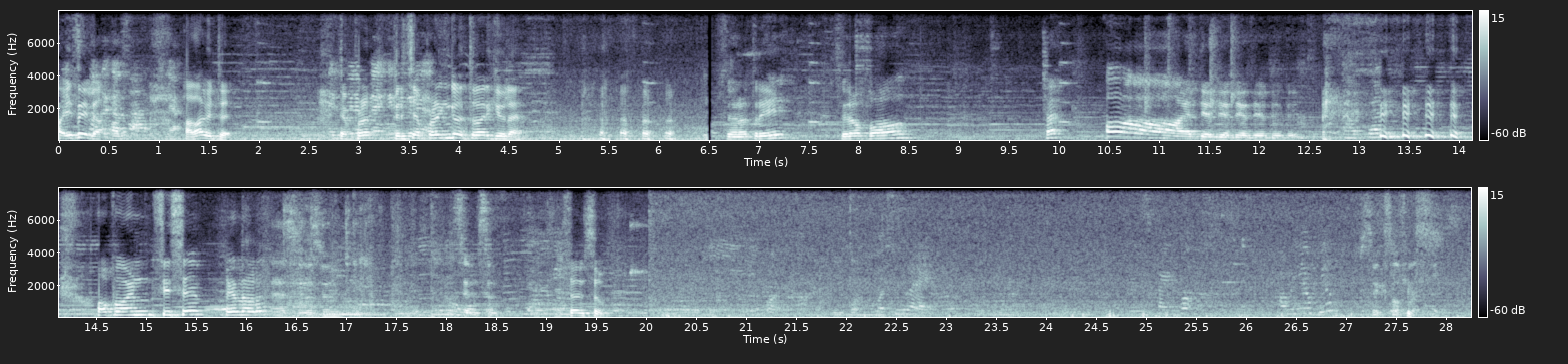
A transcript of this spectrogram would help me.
പൈസ ഇല്ല. അതാ വിറ്റ്. എപ്പോഴും തിരിച്ചെപ്പോഴെങ്കിലും എത്തുമായിരിക്കും അല്ലേ? Zero three So don't. Check. Oh, etti etti etti etti etti. Open system. Hello. Samsung. Samsung. Samsung. 我输了。Six of us. Six.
